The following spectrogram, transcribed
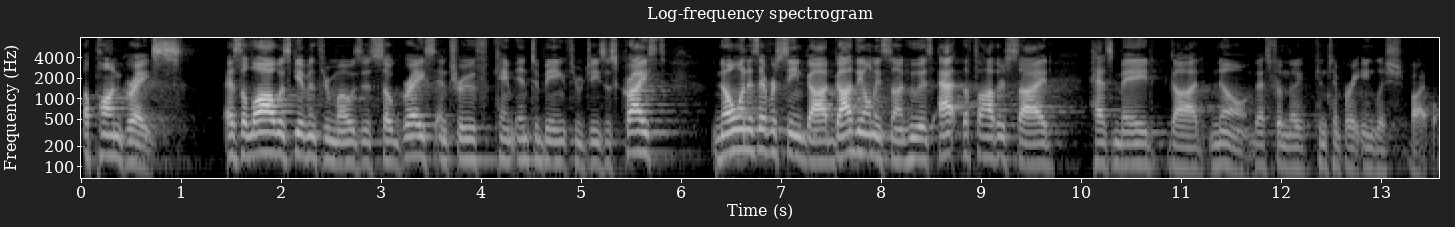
upon grace. As the law was given through Moses, so grace and truth came into being through Jesus Christ. No one has ever seen God. God, the only Son, who is at the Father's side, has made God known. That's from the contemporary English Bible.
